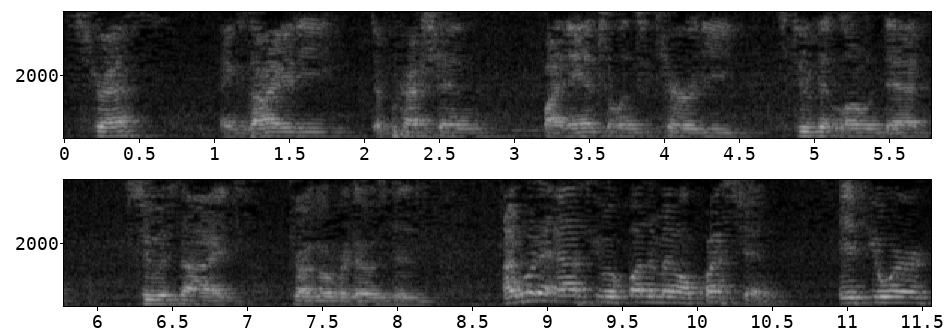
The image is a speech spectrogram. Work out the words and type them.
stress, anxiety, depression, financial insecurity, student loan debt, suicides, drug overdoses. I'm going to ask you a fundamental question. If your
